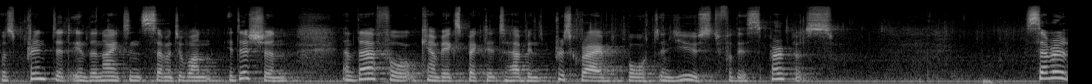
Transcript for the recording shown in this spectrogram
was printed in the 1971 edition and therefore can be expected to have been prescribed, bought, and used for this purpose. Several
